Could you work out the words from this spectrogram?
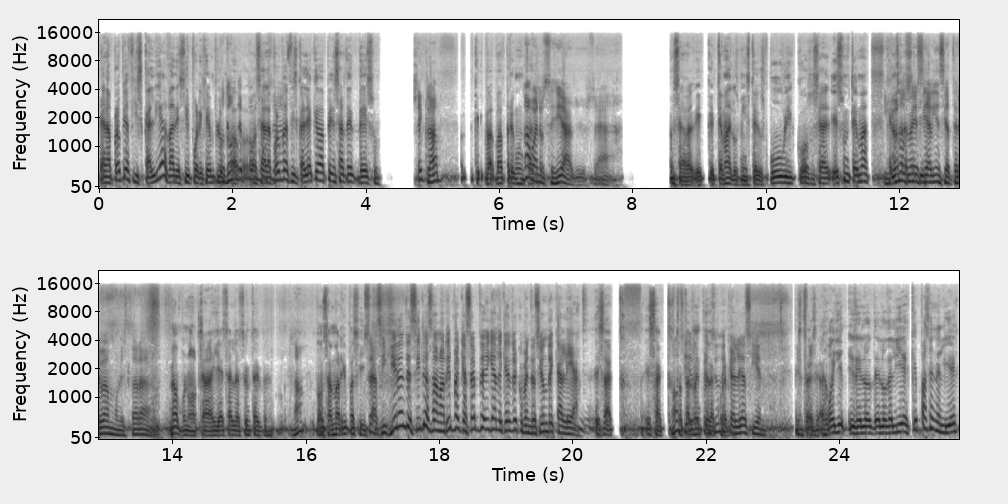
En la propia fiscalía va a decir, por ejemplo, ¿Pues dónde o, sea, la propia fiscalía qué va a pensar de, de eso, Sí, claro. ¿Qué va, va a preguntar, No, bueno, sería, o sea, o sea, el, tema de los ministerios públicos, o sea, es un tema y que yo no sé solamente- si alguien se atreve a molestar a, no, bueno, claro, ya está el asunto, ¿no? don Samarripa sí, O sea, si quieren decirle a Samarripa que acepte, díganle que es recomendación de Calea. exacto, exacto, ¿no? Si es totalmente de recomendación de acuerdo. Calea, sienta. Está- Oye, y de lo, de lo del IEG, ¿qué pasa en el IEG?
